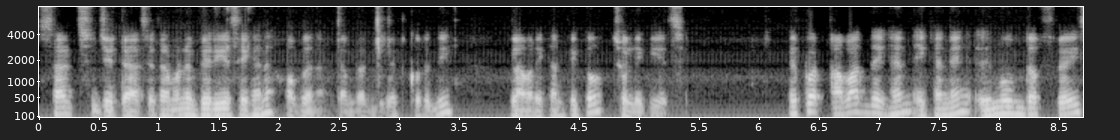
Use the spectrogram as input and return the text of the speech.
সার্চ যেটা আছে, তার মানে ভেরিয়াস এখানে হবে না। আমরা ডিলিট করে দিই। আমার এখান থেকেও চলে গিয়েছে। এরপর আবার দেখেন এখানে রিমুভ দ্য ফ্রেজ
